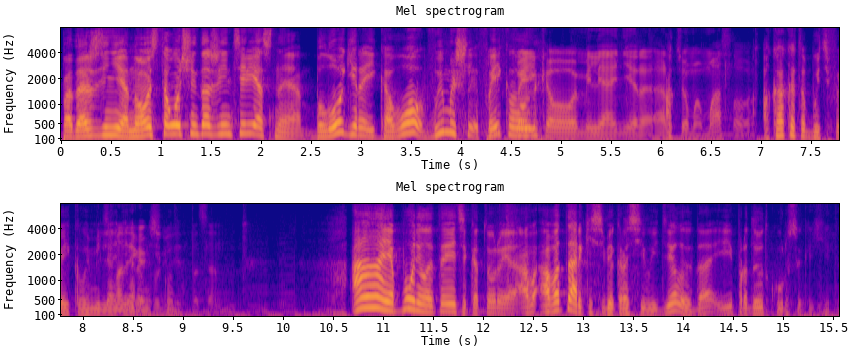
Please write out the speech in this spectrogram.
Подожди, не, новость-то очень даже интересная. Блогера и кого вымышли фейкового... Фейкового миллионера Артема Маслова. А как это быть фейковым Смотри, миллионером? как на секунду? выглядит пацан. А, я понял, это эти, которые ав- аватарки себе красивые делают, да, и продают курсы какие-то.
